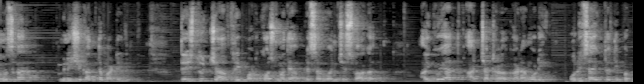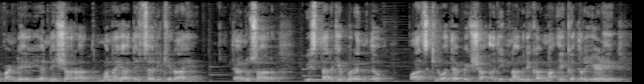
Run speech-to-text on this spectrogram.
नमस्कार मी निशिकांत पाटील. देशदूतच्या फ्री पॉडकास्टमध्ये आपले सर्वांचे स्वागत. ऐकूयात आजच्या ठळक घडामोडी. पोलीस आयुक्त दीपक पांडे यांनी शहरात मनाई आदेश जारी केला आहे. त्यानुसार वीस तारखेपर्यंत पाच किंवा त्यापेक्षा अधिक नागरिकांना एकत्र येणे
